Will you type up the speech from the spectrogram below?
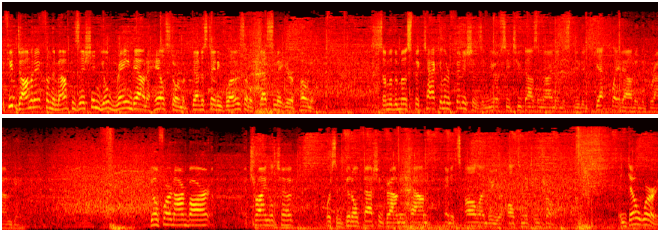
If you dominate from the mount position, you'll rain down a hailstorm of devastating blows that'll decimate your opponent. Some of the most spectacular finishes in UFC 2009 Undisputed get played out in the ground game. Go for an armbar, a triangle choke, or some good old-fashioned ground and pound, and it's all under your ultimate control. And don't worry,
